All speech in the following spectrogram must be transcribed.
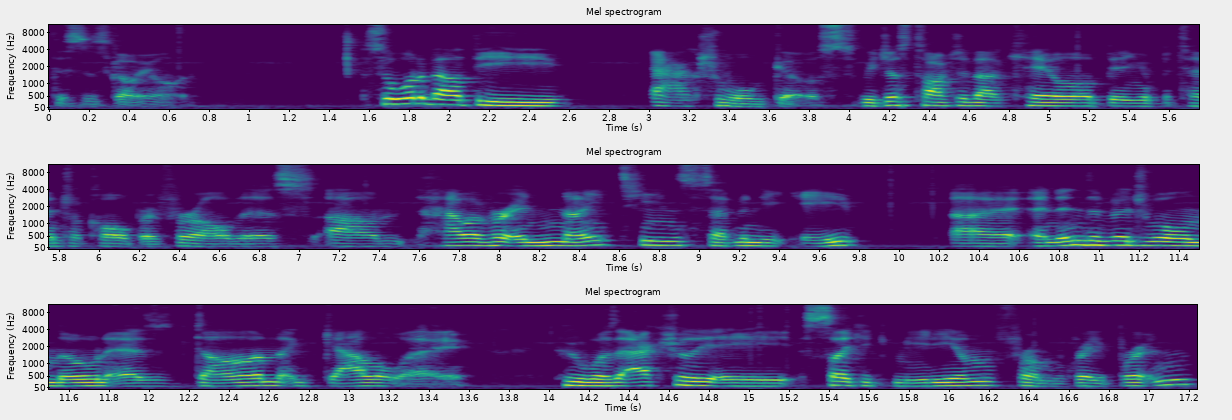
this is going on. So, what about the actual ghosts? We just talked about Caleb being a potential culprit for all this. Um, however, in 1978, uh, an individual known as Don Galloway, who was actually a psychic medium from Great Britain,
